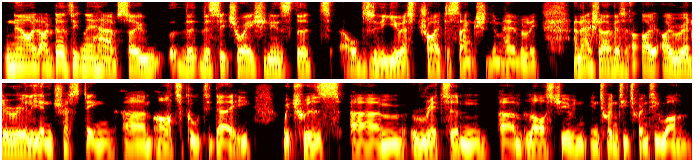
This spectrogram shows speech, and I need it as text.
No, I, I don't think they have. So the, the situation is that obviously the US tried to sanction them heavily. And actually, I, I read a really interesting um, article today, which was um, written um, last year in, in 2021.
